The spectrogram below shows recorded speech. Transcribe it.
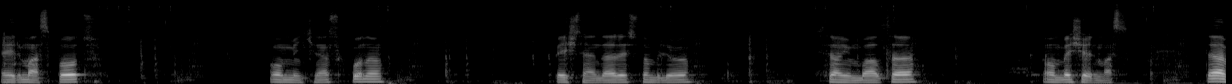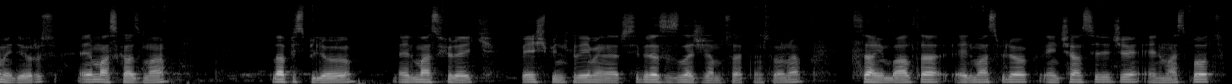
Elmas bot. 10.000 kinas kuponu. 5 tane daha reston bloğu. Titanium balta. 15 elmas. Devam ediyoruz. Elmas kazma. Lapis bloğu. Elmas kürek. 5000 claim enerjisi. Biraz hızlı açacağım bu saatten sonra. Titanium balta. Elmas blok. Enchant silici. Elmas bot.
